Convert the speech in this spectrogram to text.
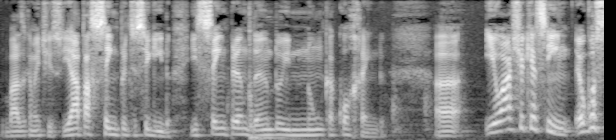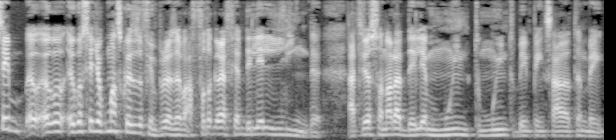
Basicamente isso. E ela tá sempre te seguindo. E sempre andando e nunca correndo. Ah, e eu acho que assim, eu gostei, eu, eu- gostei de algumas coisas do filme. Por exemplo, a fotografia dele é linda. A trilha sonora dele é muito, muito bem pensada também.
